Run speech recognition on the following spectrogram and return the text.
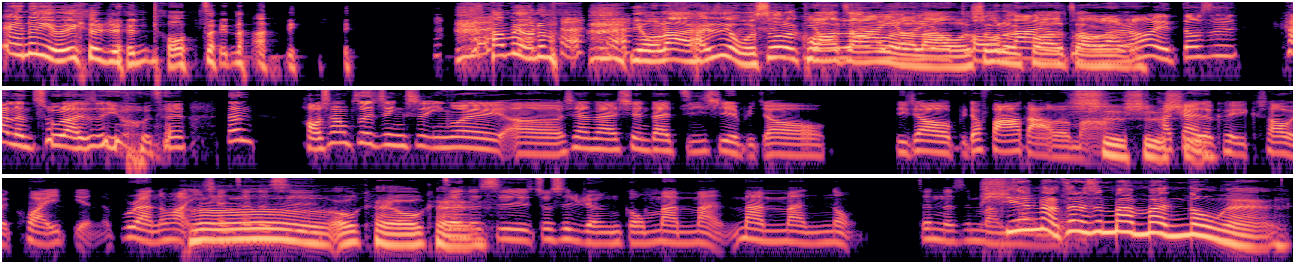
哎、欸，那个有一个人头在那里，他没有那么有啦，还是有，我说的夸张了啦，我说的夸张了，然后也都是看得出来是有在，但。好像最近是因为呃，现在现代机械比较比较比较发达了嘛，是是，是，它盖的可以稍微快一点了，不然的话，以前真的是、嗯、OK OK，真的是就是人工慢慢慢慢弄，真的是慢慢。天哪，真的是慢慢弄哎！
